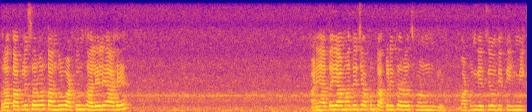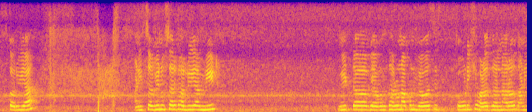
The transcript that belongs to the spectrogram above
तर आता आपले सर्व तांदूळ वाटून झालेले आहे. आणि आता यामध्ये जे आपण काकडीचा रस म्हणून घे- वाटून घेतली होती तीही मिक्स करूया. आणि चवीनुसार घालूया मीठ. मीठ व्यव घालून आपण व्यवस्थित थोडीशी हळद घालणार आहोत आणि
